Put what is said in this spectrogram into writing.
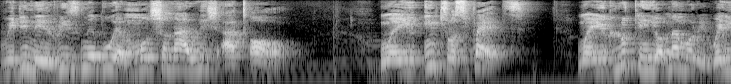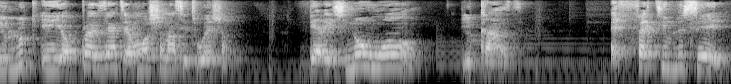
within a reasonable emotional reach at all. When you introspect, when you look in your memory, when you look in your present emotional situation, there is no one you can effectively say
